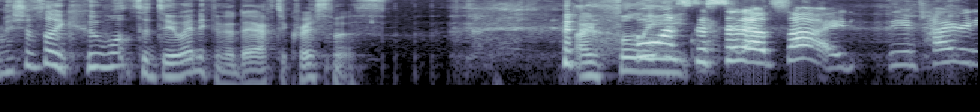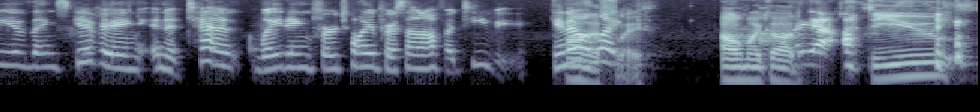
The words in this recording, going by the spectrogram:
It's just like, who wants to do anything the day after Christmas? I'm fully. Who wants to sit outside the entirety of Thanksgiving in a tent waiting for 20% off a TV? You know, honestly. like, oh my god. yeah. Do you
